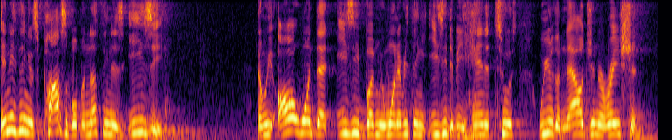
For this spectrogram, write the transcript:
Anything is possible, but nothing is easy. And we all want that easy button. We want everything easy to be handed to us. We are the now generation.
